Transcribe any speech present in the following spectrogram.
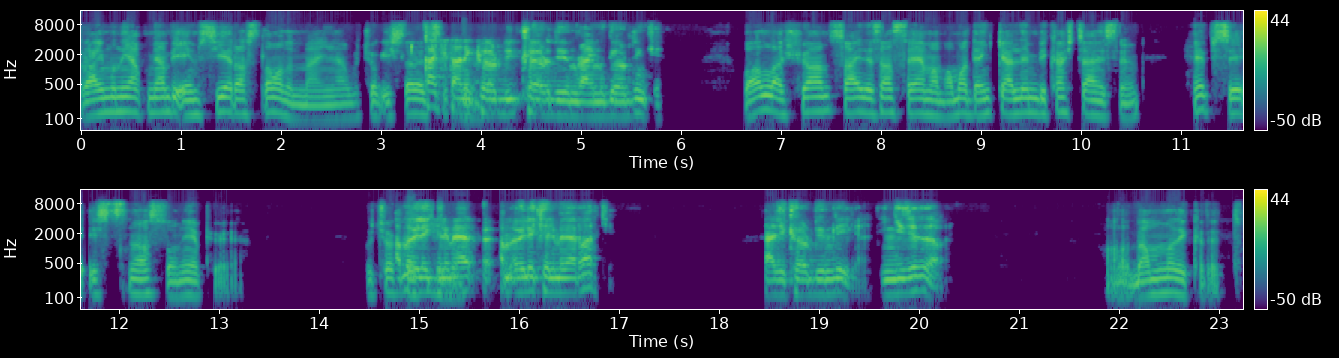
rhyme'ını yapmayan bir MC'ye rastlamadım ben ya. Bu çok işler Kaç tane kördü, kördüğüm rhyme'ı gördün ki? Valla şu an say desen sayamam ama denk geldiğim birkaç tanesinin hepsi istisnasız onu yapıyor ya. Bu çok Ama öyle kelimeler ama öyle kelimeler var ki. Sadece kördüğüm değil yani. İngilizce'de de var. Valla ben buna dikkat ettim.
